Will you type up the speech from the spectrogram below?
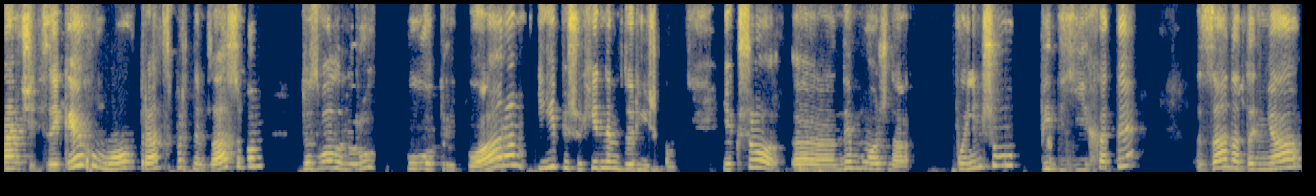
Значить, за яких умов транспортним засобам дозволено рух по тротуарам і пішохідним доріжкам? Якщо е, не можна по-іншому під'їхати за надання,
